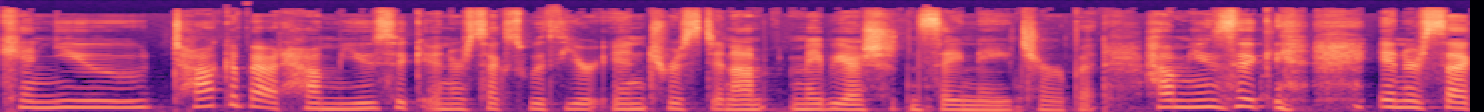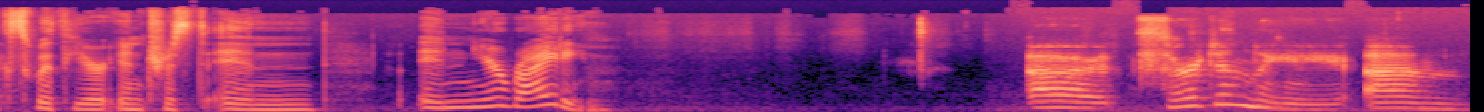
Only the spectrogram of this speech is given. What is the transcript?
can you talk about how music intersects with your interest in, um, maybe I shouldn't say nature, but how music intersects with your interest in, in your writing? Uh, certainly. Um,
